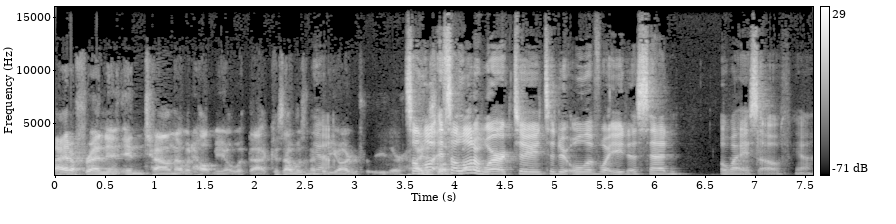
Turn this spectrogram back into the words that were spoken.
I had a friend in, in town that would help me out with that because I wasn't a yeah. videographer either. It's a, lot, it's a lot of work too to do all of what you just said all by yourself. Yeah.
